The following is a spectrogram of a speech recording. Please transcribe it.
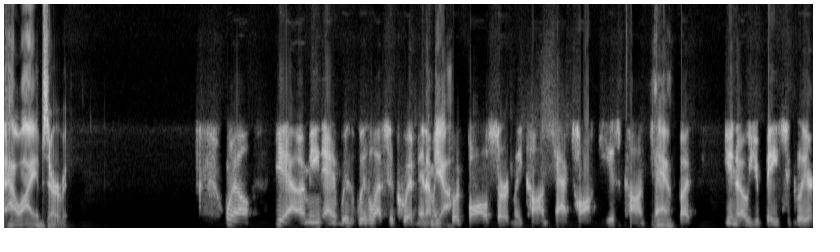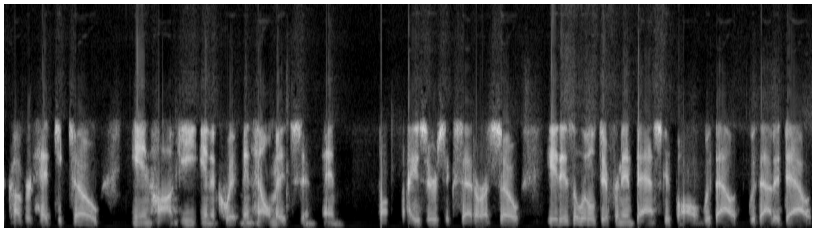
how I observe it. Well, yeah, I mean, and with with less equipment. I mean, yeah. football is certainly contact, hockey is contact, yeah. but you know, you basically are covered head to toe in hockey in equipment, helmets, and and visors, etc. So it is a little different in basketball, without without a doubt.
